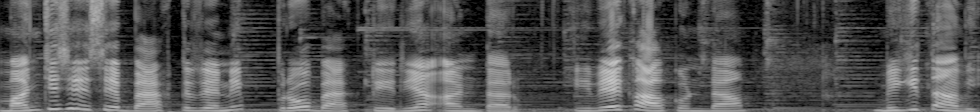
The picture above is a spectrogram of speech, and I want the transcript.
మంచి చేసే బ్యాక్టీరియాని ప్రో బ్యాక్టీరియా అంటారు. ఇవే కాకుండా మిగతావి.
